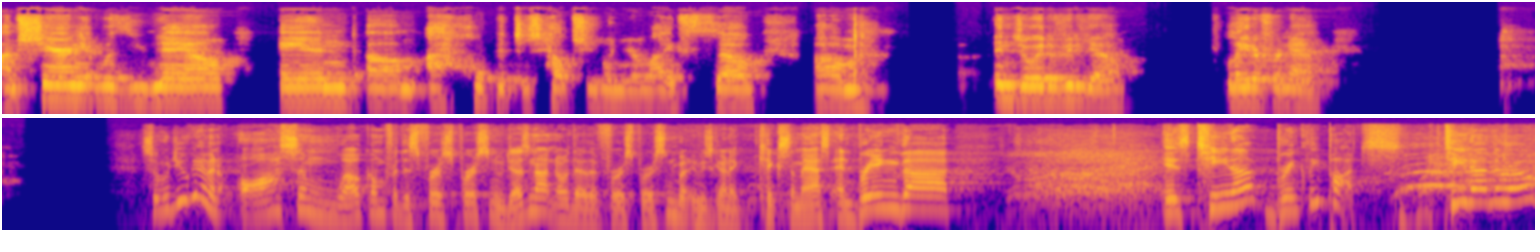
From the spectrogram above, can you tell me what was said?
I'm sharing it with you now and um, I hope it just helps you in your life. So, um, enjoy the video. Later for now. So, would you give an awesome welcome for this first person who does not know they're the first person, but who's going to kick some ass and bring the. Joy. Is Tina Brinkley Potts. Tina in the room?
